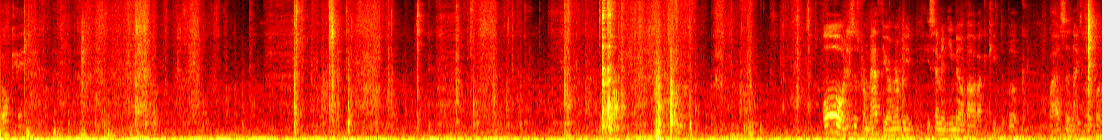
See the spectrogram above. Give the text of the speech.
Okay. Oh, this is from Matthew. I remember he, he sent me an email about if I could keep the book. Wow, this is a nice notebook.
